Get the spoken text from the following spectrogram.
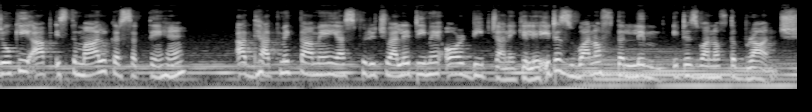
जो कि आप इस्तेमाल कर सकते हैं आध्यात्मिकता में या स्पिरिचुअलिटी में और डीप जाने के लिए। It is one of the limb it is one of the branch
